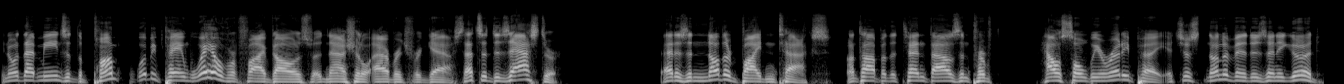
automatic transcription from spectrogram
You know what that means at the pump? We'll be paying way over five dollars national average for gas. That's a disaster. That is another Biden tax on top of the 10,000 per household we already pay. It's just none of it is any good.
